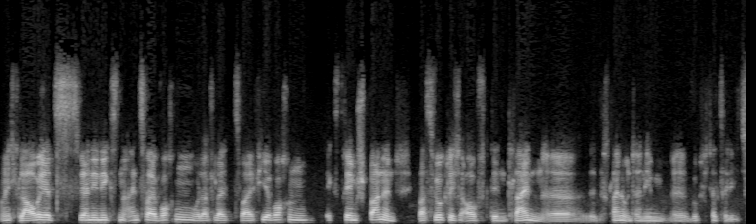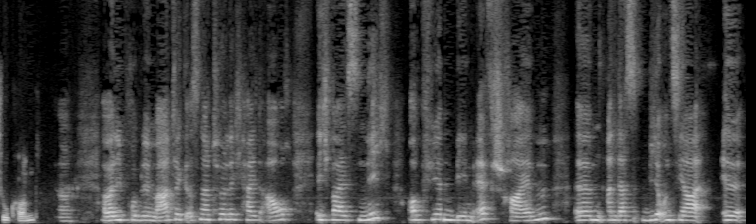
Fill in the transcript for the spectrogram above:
Und ich glaube, jetzt werden die nächsten ein, zwei Wochen oder vielleicht zwei, vier Wochen extrem spannend, was wirklich auf den kleinen, äh, das kleine Unternehmen äh, wirklich tatsächlich zukommt. Ja, aber die Problematik ist natürlich halt auch, ich weiß nicht, ob wir ein BMF schreiben, ähm, an das wir uns ja äh,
